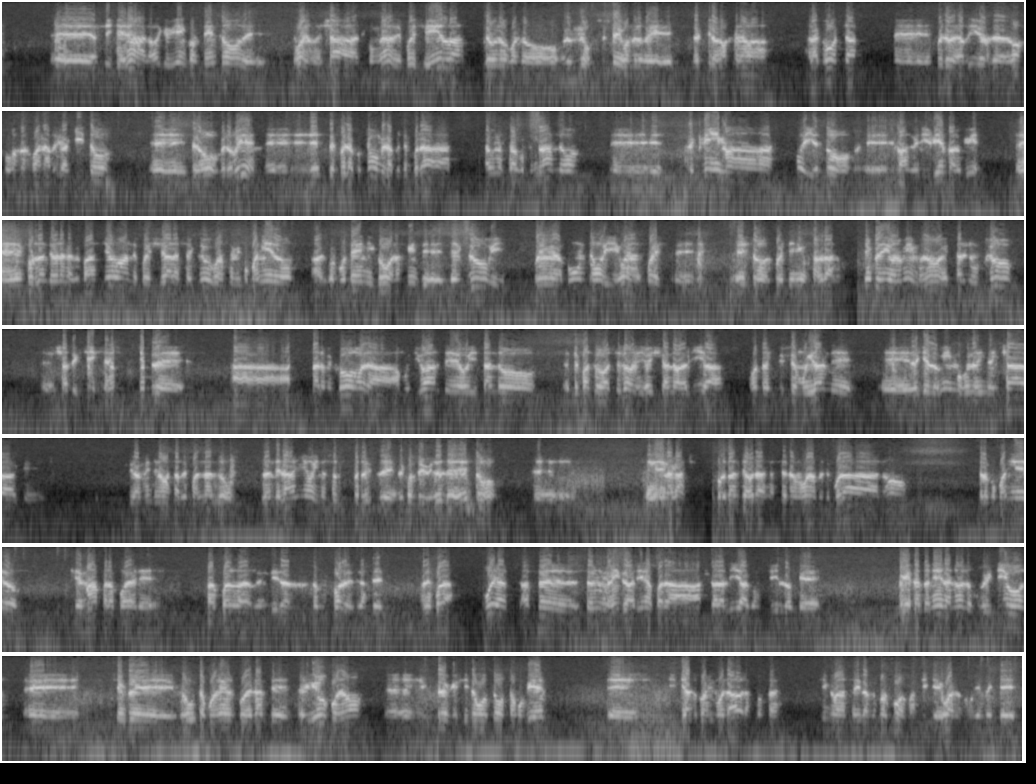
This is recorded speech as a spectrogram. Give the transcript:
Eh, así que nada, la verdad que bien contento de, bueno, ya con ganas de poder seguirla. Pero uno cuando no, sucede cuando los de los tiros bajan a, la costa, eh, después los de arriba, de abajo van, arriba a Quito. Eh, pero pero bien, eh, este fue la costumbre, la pretemporada, algunos se va acostumbrando eh, al clima, y eso eh, va a venir bien para lo que viene. Eh, importante ahora es la preparación, después llegar hacia el club, conocer a mis compañeros, al cuerpo técnico, a la gente del club y ponerme a punto y bueno, después eh, eso después técnico sabrá. ¿no? Siempre digo lo mismo, ¿no? Estar en un club eh, ya te exige, ¿no? Siempre a, a lo mejor, a, a, motivarte, hoy estando este paso de Barcelona y hoy llegando a la otra institución muy grande, eh, de que es lo mismo con una linda hinchada que realmente nos va a estar respaldando durante el año y nosotros de, de contribuir de eso eh, en, la cancha. Lo importante ahora es hacer una buena pretemporada, ¿no? Los compañeros y demás para poder, eh, para poder rendir lo mejor durante la temporada. Voy a hacer, un granito de arena para ayudar a la liga a conseguir lo que, lo que tanto anhela, ¿no? Los objetivos. Eh, siempre me gusta poner por delante el grupo, ¿no? Eh, creo que si todos, todos estamos bien eh, y tirando por el mismo lado, las cosas siempre van a salir de la mejor forma. Así que, bueno, obviamente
